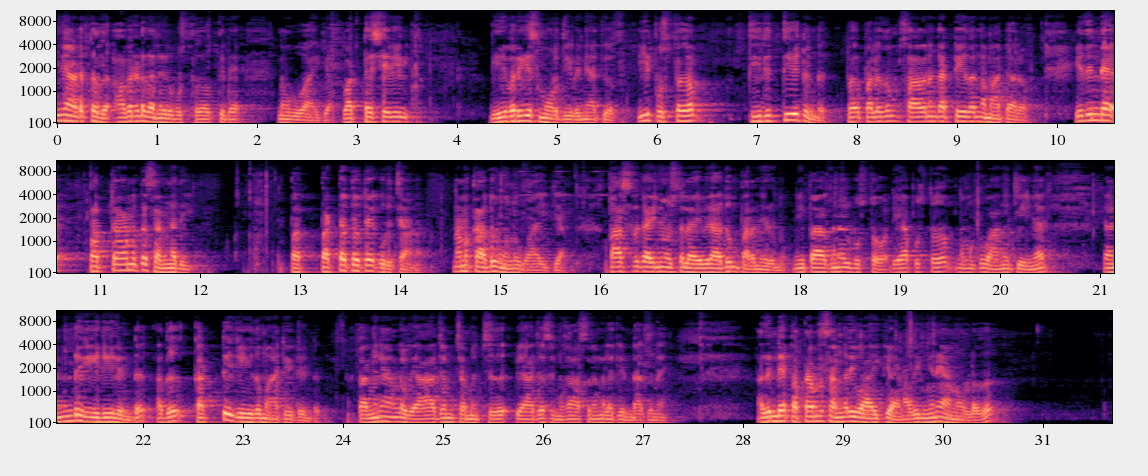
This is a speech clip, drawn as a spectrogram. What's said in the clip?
ഇനി അടുത്തത് അവരുടെ തന്നെ ഒരു പുസ്തകത്തിന്റെ നമുക്ക് വായിക്കാം. വട്ടശ്ശേരിയിൽ ഗീവറീസ് മോർ ജീവന്യാത്യോസ് ഈ പുസ്തകം തിരുത്തിയിട്ടുണ്ട്. പലതും സാധനം കട്ട് ചെയ്തങ്ങ് മാറ്റാലോ. ഇതിന്റെ പത്താമത്തെ സംഗതി പ- പട്ടത്വത്തെ കുറിച്ചാണ് നമുക്ക് അതും ഒന്ന് വായിക്കാം. പാസ്റ്റർ കഴിഞ്ഞ ദിവസത്തെ ലൈവിൽ അതും പറഞ്ഞിരുന്നു. നീ അങ്ങനെ ഒരു പുസ്തകം ആ പുസ്തകം നമുക്ക് വാങ്ങിച്ചു കഴിഞ്ഞാൽ രണ്ട് രീതിയിലുണ്ട്. അത് കട്ട് ചെയ്ത് മാറ്റിയിട്ടുണ്ട്. അപ്പം അങ്ങനെയാണല്ലോ വ്യാജം ചമച്ച് വ്യാജ സിംഹാസനങ്ങളൊക്കെ ഉണ്ടാക്കുന്നത് അതിന്റെ പത്താമത്തെ സംഗതി വായിക്കുകയാണ്. അതിങ്ങനെയാണോ ഉള്ളത്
